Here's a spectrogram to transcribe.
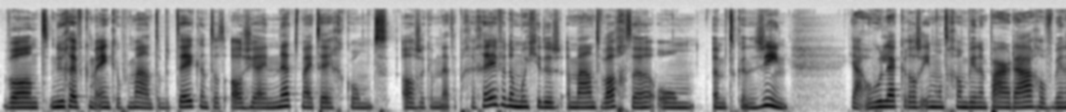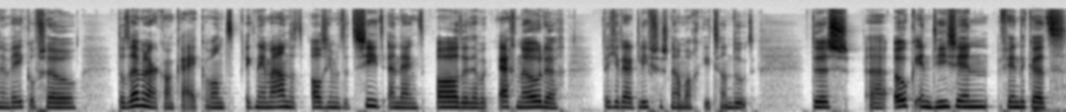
Want nu geef ik hem één keer per maand. Dat betekent dat als jij net mij tegenkomt als ik hem net heb gegeven, dan moet je dus een maand wachten om hem te kunnen zien. Ja, hoe lekker als iemand gewoon binnen een paar dagen of binnen een week of zo dat webinar kan kijken. Want ik neem aan dat als iemand het ziet en denkt, oh, dit heb ik echt nodig, dat je daar het liefst zo snel mogelijk iets aan doet. Dus uh, ook in die zin vind ik het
